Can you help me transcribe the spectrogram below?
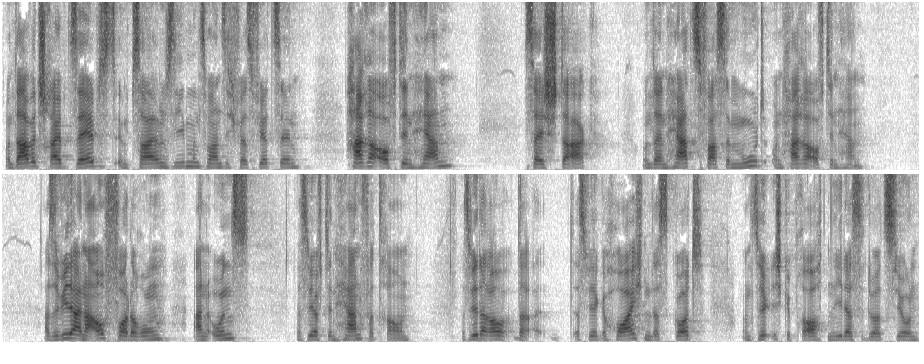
Und David schreibt selbst im Psalm 27, Vers 14, Harre auf den Herrn, sei stark und dein Herz fasse Mut und harre auf den Herrn. Also wieder eine Aufforderung an uns, dass wir auf den Herrn vertrauen dass wir, darauf, dass wir gehorchen, dass Gott uns wirklich gebraucht in jeder Situation,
